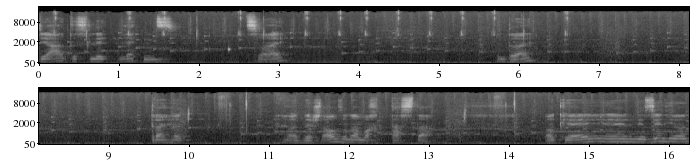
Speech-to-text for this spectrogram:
Die Art des Le Leckens. 2 und 3. 3 hört, hört nicht auf, sondern macht das da. Okay, wir sehen hier,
